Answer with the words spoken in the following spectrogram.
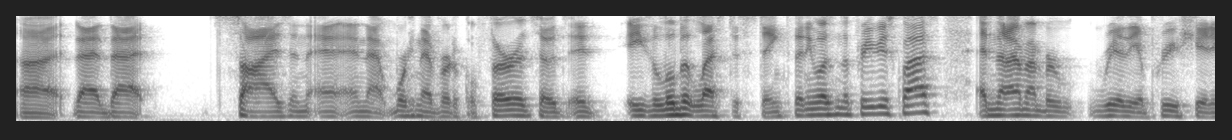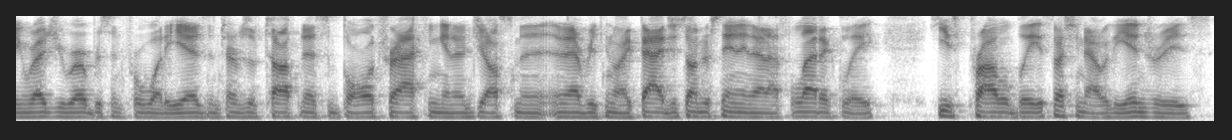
uh, that that size and and that working that vertical third. So it's it he's a little bit less distinct than he was in the previous class. And then I remember really appreciating Reggie Roberson for what he is in terms of toughness and ball tracking and adjustment and everything like that. Just understanding that athletically, he's probably, especially now with the injuries,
